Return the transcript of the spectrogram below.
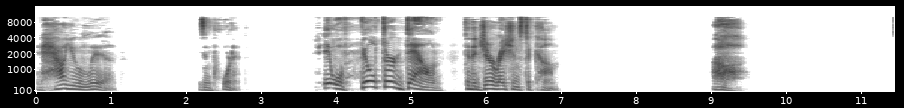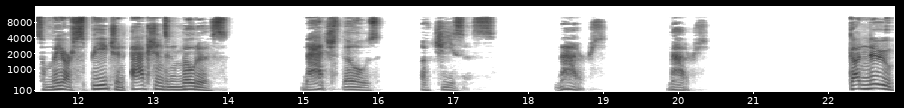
and how you live is important. It will filter down to the generations to come. Oh. So may our speech and actions and motives match those of Jesus. Matters. Matters. God knew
